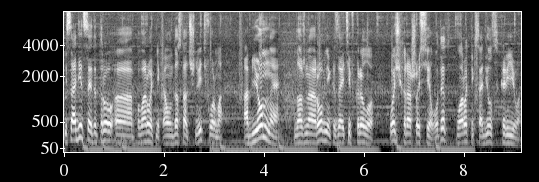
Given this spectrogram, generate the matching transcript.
И садится этот э, поворотник, а он достаточно, видите, форма объемная, должна ровненько зайти в крыло. Очень хорошо сел. Вот этот поворотник садился криво.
